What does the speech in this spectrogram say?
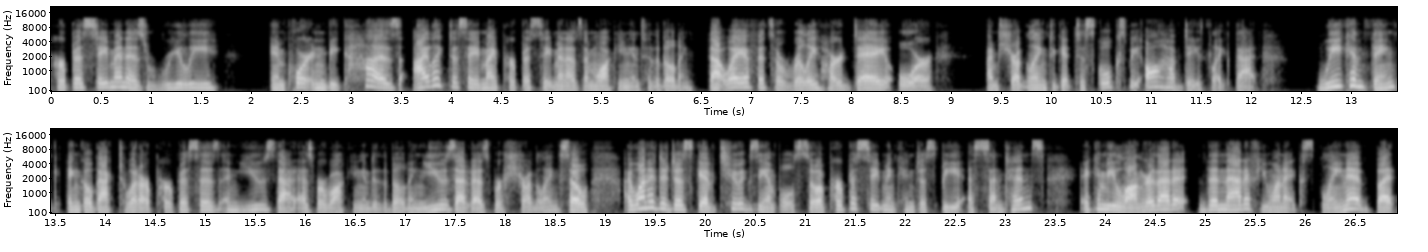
purpose statement is really important because I like to say my purpose statement as I'm walking into the building. That way, if it's a really hard day or I'm struggling to get to school, because we all have days like that, we can think and go back to what our purpose is and use that as we're walking into the building, use that as we're struggling. So, I wanted to just give two examples. So, a purpose statement can just be a sentence, it can be longer that than that if you want to explain it. But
